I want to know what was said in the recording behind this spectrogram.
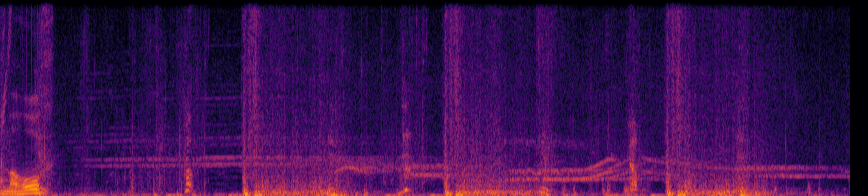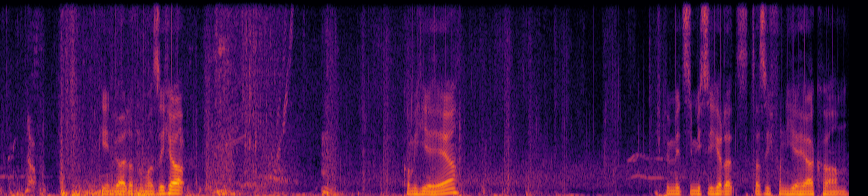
Einmal hoch. Gehen wir halt auf Nummer sicher. Komme ich hierher? Ich bin mir ziemlich sicher, dass, dass ich von hierher kam.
